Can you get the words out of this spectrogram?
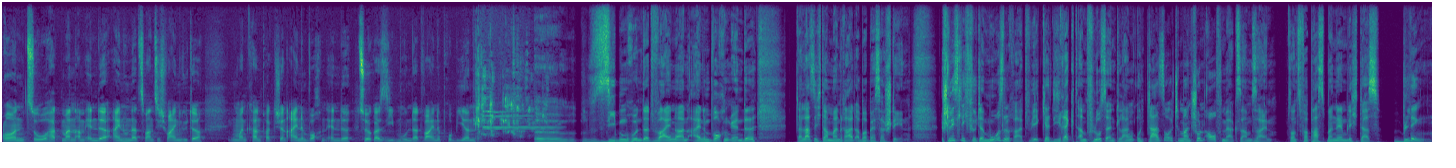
Und so hat man am Ende 120 Weingüter. Man kann praktisch an einem Wochenende circa 700 Weine probieren. Äh, 700 Weine an einem Wochenende. Da lasse ich dann mein Rad aber besser stehen. Schließlich führt der Moselradweg ja direkt am Fluss entlang und da sollte man schon aufmerksam sein. Sonst verpasst man nämlich das Bling.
